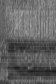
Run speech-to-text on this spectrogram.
Not.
